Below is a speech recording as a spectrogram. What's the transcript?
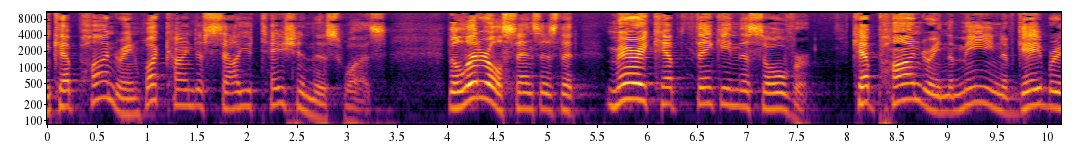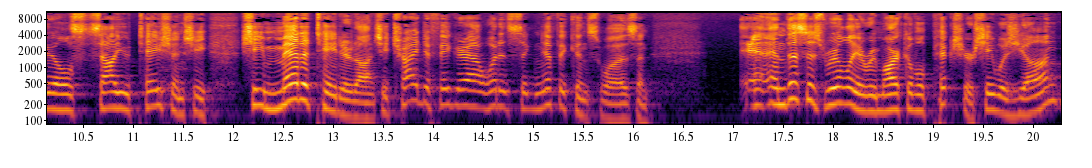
and kept pondering what kind of salutation this was. The literal sense is that Mary kept thinking this over kept pondering the meaning of Gabriel's salutation. She, she meditated on, she tried to figure out what its significance was. And, and this is really a remarkable picture. She was young,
